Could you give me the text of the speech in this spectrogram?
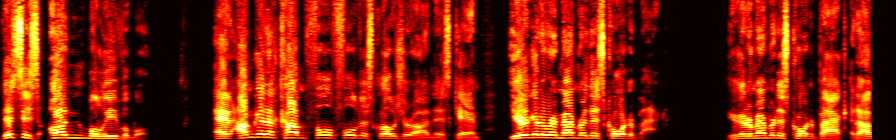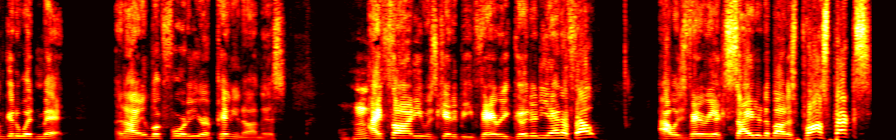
This is unbelievable. And I'm going to come full full disclosure on this, Cam. You're going to remember this quarterback. You're going to remember this quarterback, and I'm going to admit, and I look forward to your opinion on this. Mm-hmm. I thought he was going to be very good in the NFL. I was very excited about his prospects.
